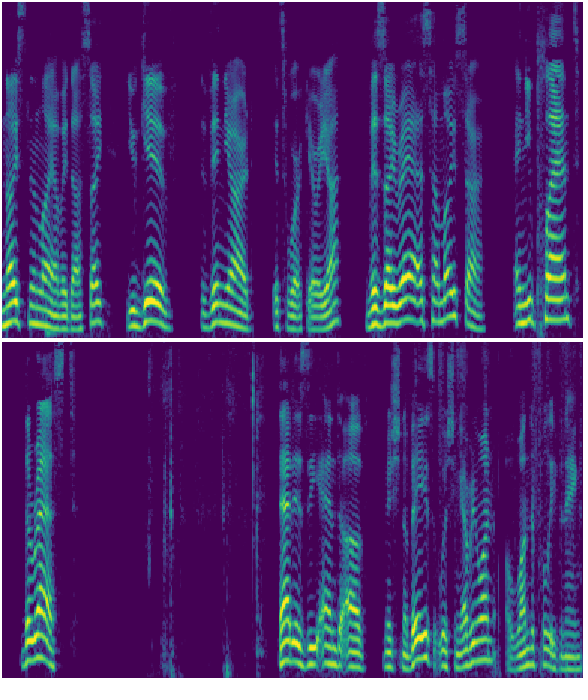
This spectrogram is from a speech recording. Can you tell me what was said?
Noisnin Layavedasai, you give the vineyard its work area. Vizayrea Es and you plant the rest. That is the end of Mishnah Beis. Wishing everyone a wonderful evening.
